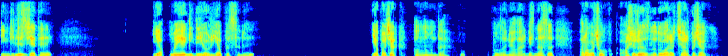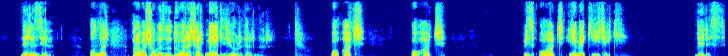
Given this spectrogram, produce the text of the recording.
İngilizce'de yapmaya gidiyor yapısını yapacak anlamında kullanıyorlar. Biz nasıl araba çok aşırı hızlı duvara çarpacak deriz ya. Onlar araba çok hızlı duvara çarpmaya gidiyor derler. O aç, o aç. Biz o aç yemek yiyecek deriz.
